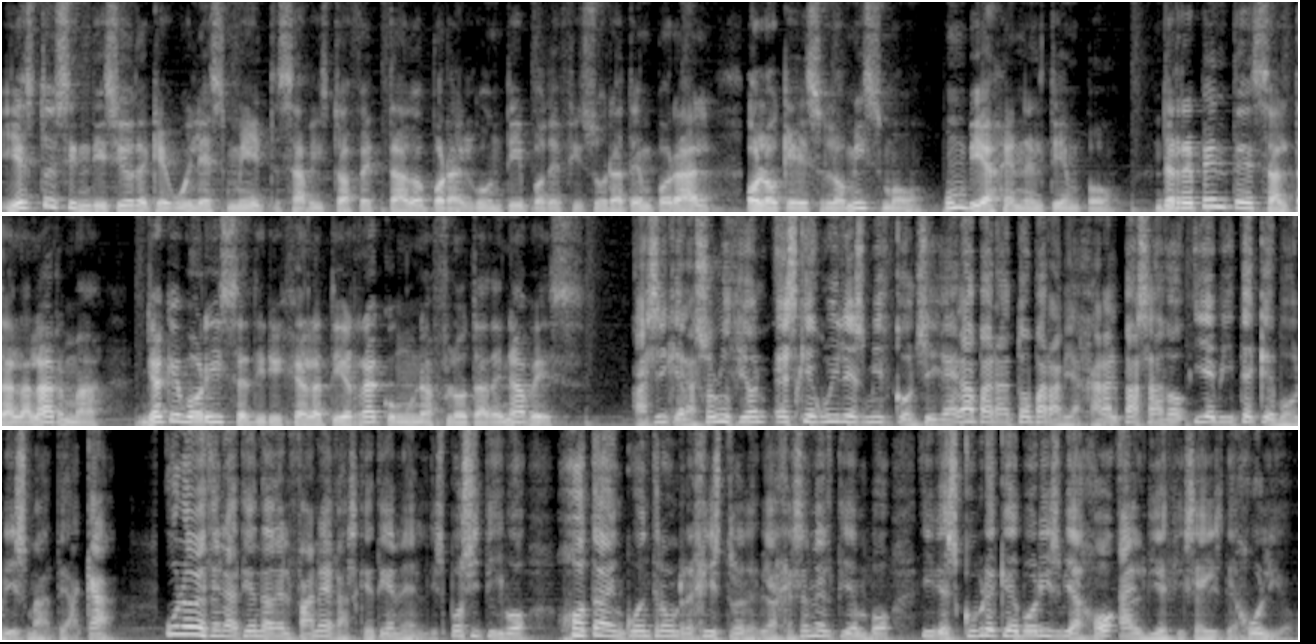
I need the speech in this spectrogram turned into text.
y esto es indicio de que Will Smith se ha visto afectado por algún tipo de fisura temporal o lo que es lo mismo, un viaje en el tiempo. De repente salta la alarma, ya que Boris se dirige a la Tierra con una flota de naves. Así que la solución es que Will Smith consiga el aparato para viajar al pasado y evite que Boris mate a K. Una vez en la tienda del Fanegas que tiene el dispositivo, J encuentra un registro de viajes en el tiempo y descubre que Boris viajó al 16 de julio.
